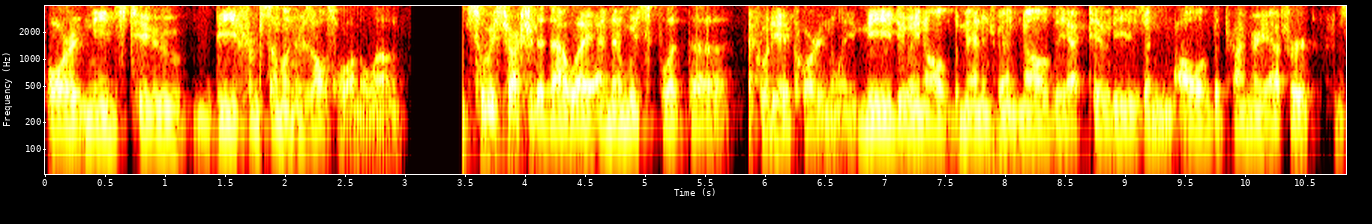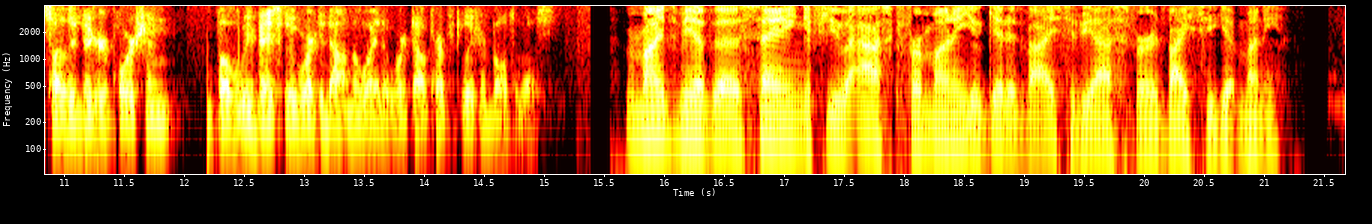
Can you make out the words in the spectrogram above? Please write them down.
or it needs to be from someone who's also on the loan. So we structured it that way, and then we split the equity accordingly. Me doing all the management and all the activities and all of the primary effort, slightly bigger portion, but we basically worked it out in a way that worked out perfectly for both of us. Reminds me of the saying if you ask for money, you get advice. If you ask for advice, you get money.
